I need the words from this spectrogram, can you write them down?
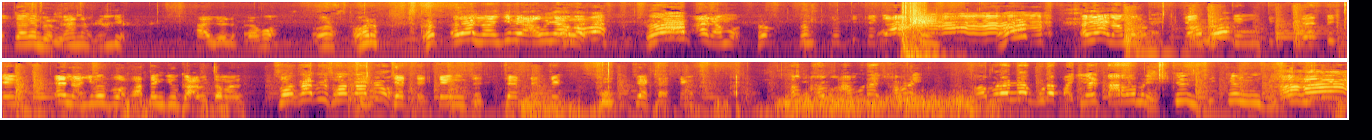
અત્યારે મેલું ના ના મિલ હા જોડે ઓર અરે નાનજી ભાઈ આવું ના આવે આ રમો. અરે રમો એ નાનજી ભાઈ પતંગ કેવું ગાવી તમારે સો કાપ્યો સો કાપ્યો હમ હમ હમણાં જ હમણાં હમણાં ના ગુડા પાછી તારા હમણાં આહા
